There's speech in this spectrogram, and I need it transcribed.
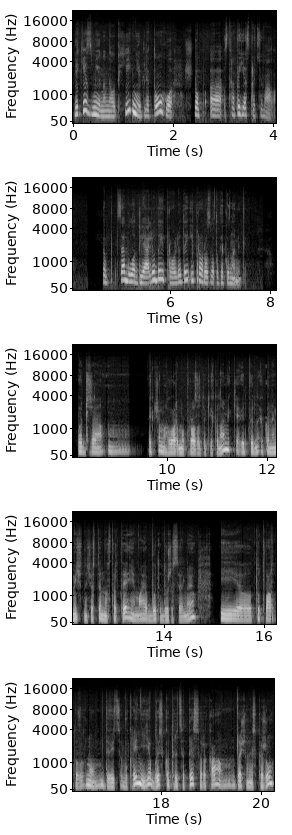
Які зміни необхідні для того, щоб е, стратегія спрацювала? Щоб це було для людей, про людей і про розвиток економіки? Отже, якщо ми говоримо про розвиток економіки, відповідно, економічна частина стратегії має бути дуже сильною. І е, тут варто ну, дивіться, в Україні є близько 30-40, точно не скажу,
